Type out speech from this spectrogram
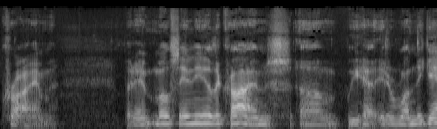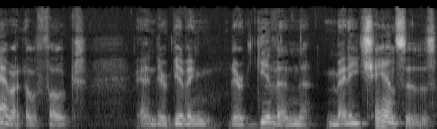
crime. But in most any other crimes, um, we have, it'll run the gamut of folks, and they're giving they're given many chances,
